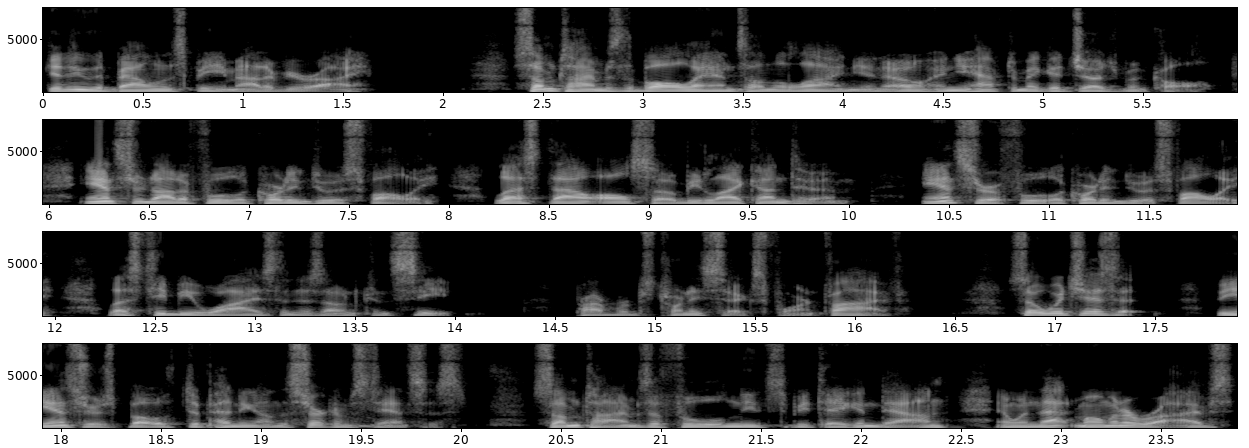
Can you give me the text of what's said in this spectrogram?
Getting the balance beam out of your eye. Sometimes the ball lands on the line, you know, and you have to make a judgment call. Answer not a fool according to his folly, lest thou also be like unto him. Answer a fool according to his folly, lest he be wise in his own conceit. Proverbs 26, 4 and 5. So which is it? The answer is both, depending on the circumstances. Sometimes a fool needs to be taken down, and when that moment arrives,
